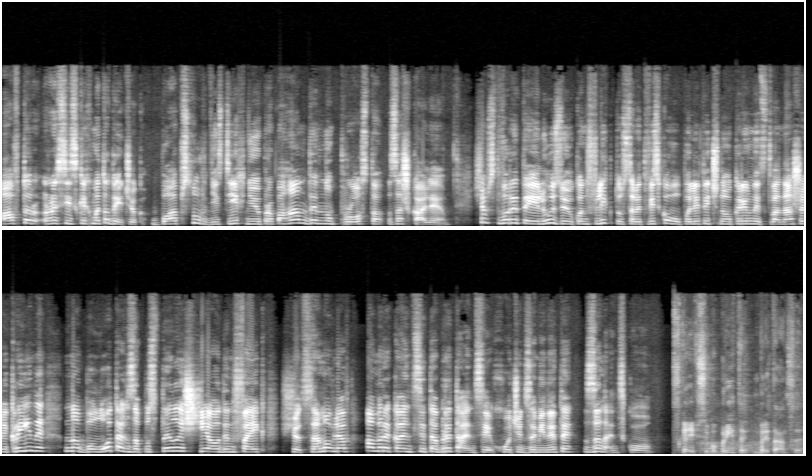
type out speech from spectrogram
автор російських методичок, бо абсурдність їхньої пропаганди ну просто зашкалює. Щоб створити ілюзію конфлікту серед військово-політичного керівництва нашої країни, на болотах запустили ще один фейк, що це, мовляв, американці та британці хочуть замінити Зеленського. Скорее всего, бриты, британцы,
